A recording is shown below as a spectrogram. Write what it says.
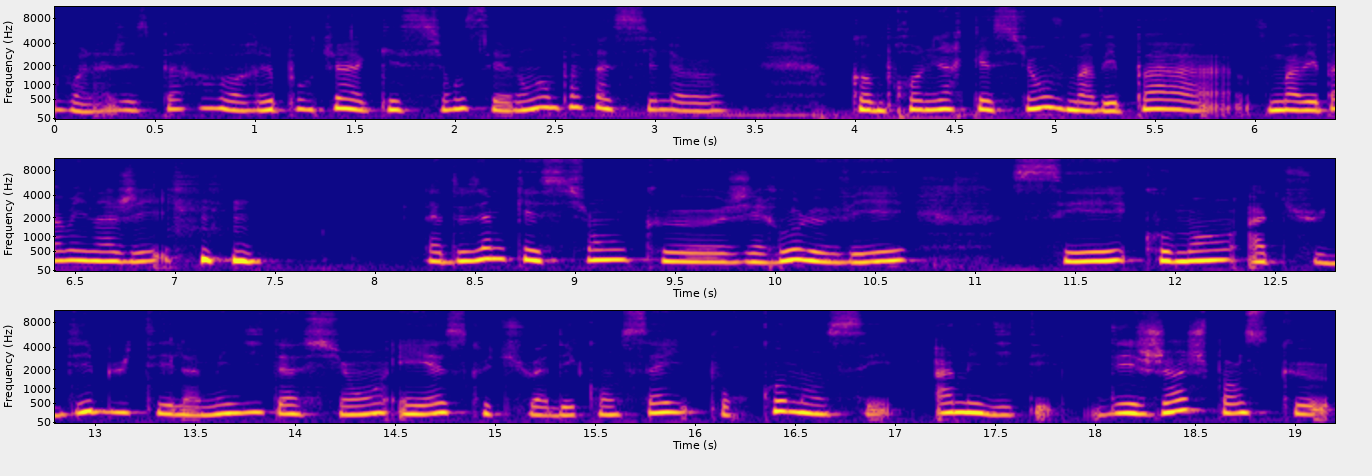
voilà, j'espère avoir répondu à la question. C'est vraiment pas facile comme première question. Vous m'avez pas, vous m'avez pas ménagé. la deuxième question que j'ai relevée, c'est comment as-tu débuté la méditation et est-ce que tu as des conseils pour commencer à méditer? Déjà, je pense que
